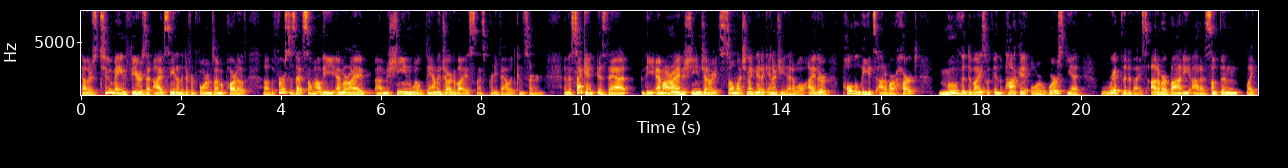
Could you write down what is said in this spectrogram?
Now, there's two main fears that I've seen on the different forums I'm a part of. Uh, the first is that somehow the MRI uh, machine will damage our device. That's a pretty valid concern. And the second is that the MRI machine generates so much magnetic energy that it will either pull the leads out of our heart, move the device within the pocket, or worst yet, rip the device out of our body, out of something like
